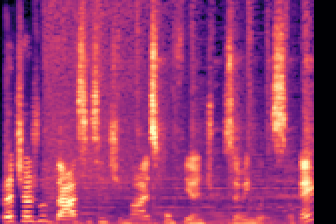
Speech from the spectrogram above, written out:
para te ajudar a se sentir mais confiante com seu inglês, ok?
